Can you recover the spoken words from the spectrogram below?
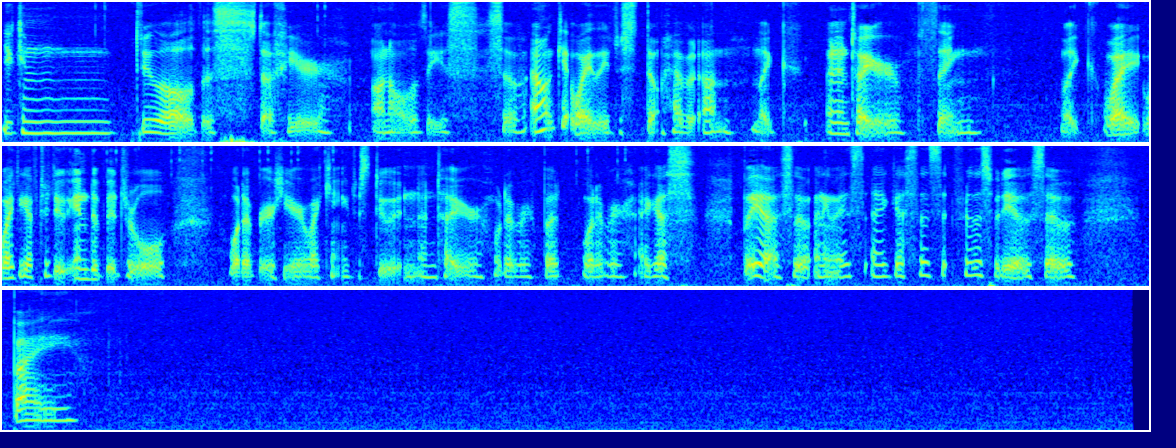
you can do all this stuff here on all of these. So I don't get why they just don't have it on like an entire thing. Like why why do you have to do individual whatever here? Why can't you just do it an entire whatever? But whatever, I guess. But yeah, so anyways, I guess that's it for this video, so bye.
